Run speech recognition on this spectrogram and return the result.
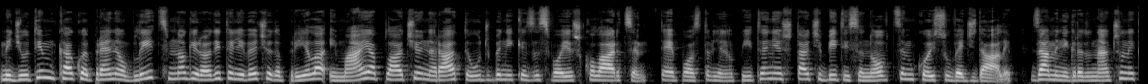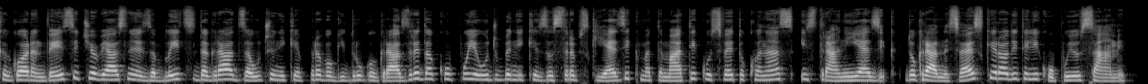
Međutim, kako je preneo Blic, mnogi roditelji već od aprila i maja plaćaju na rate učbenike za svoje školarce, te je postavljeno pitanje šta će biti sa novcem koji su već dali. Zameni gradonačelnika Goran Vesić objasnio je za Blic da grad za učenike prvog i drugog razreda kupuje učbenike za srpski jezik, matematiku, svetokonas i strani jezik, dok radne sveske roditelji kupuju sami.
